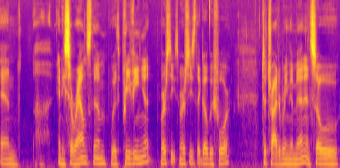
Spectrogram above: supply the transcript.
and uh, and He surrounds them with prevenient mercies, mercies that go before, to try to bring them in. And so,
